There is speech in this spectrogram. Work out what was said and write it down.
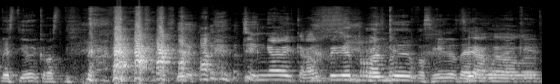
Vestido de Krusty. Chinga de Krusty bien Es random. que, pues sí, o sea, que-.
